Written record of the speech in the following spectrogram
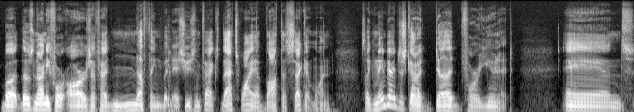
But those 94Rs have had nothing but issues. In fact, that's why I bought the second one. It's like maybe I just got a dud for a unit. And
